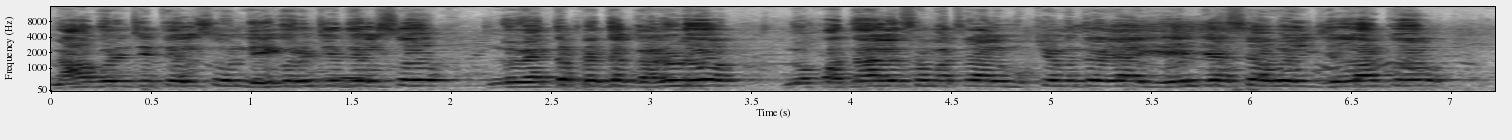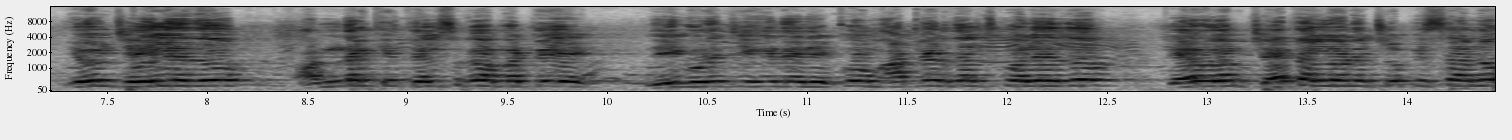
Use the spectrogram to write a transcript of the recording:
నా గురించి తెలుసు నీ గురించి తెలుసు. నువ్వెంత పెద్ద గనుడు నువ్వు పద్నాలుగు సంవత్సరాలు ముఖ్యమంత్రిగా ఏం చేస్తావు ఈ జిల్లాకు? ఏం చేయలేదు? అందరికీ తెలుసు కాబట్టి నీ గురించి ఇంక నేను ఎక్కువ మాట్లాడదలుచుకోలేదు. కేవలం చేతల్లోనే చూపిస్తాను.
